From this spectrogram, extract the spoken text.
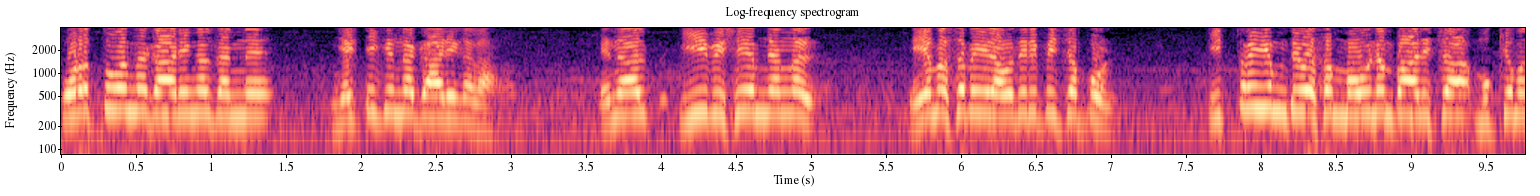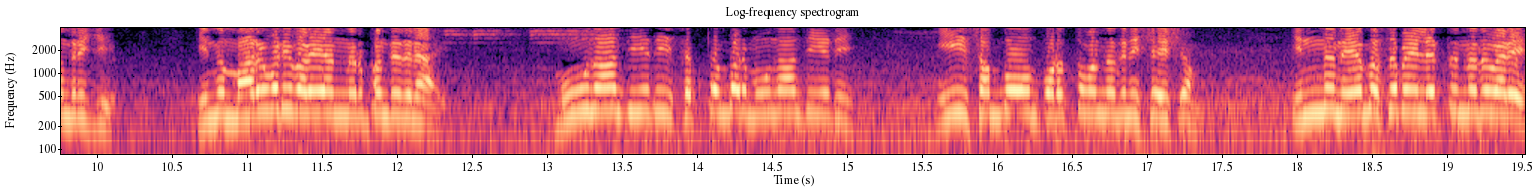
പുറത്തു വന്ന കാര്യങ്ങൾ തന്നെ ഞെട്ടിക്കുന്ന കാര്യങ്ങളാണ് എന്നാൽ ഈ വിഷയം ഞങ്ങൾ നിയമസഭയിൽ അവതരിപ്പിച്ചപ്പോൾ ഇത്രയും ദിവസം മൌനം പാലിച്ച മുഖ്യമന്ത്രിക്ക് ഇന്ന് മറുപടി പറയാൻ നിർബന്ധിതനായി. മൂന്നാം തീയതി സെപ്റ്റംബർ മൂന്നാം തീയതി ഈ സംഭവം പുറത്തു വന്നതിന് ശേഷം ഇന്ന് നിയമസഭയിൽ എത്തുന്നതുവരെ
